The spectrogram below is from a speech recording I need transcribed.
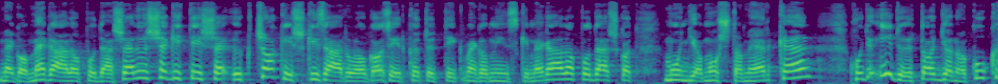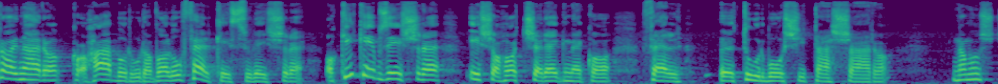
meg a megállapodás elősegítése, ők csak és kizárólag azért kötötték meg a Minszki megállapodásokat, mondja most a Merkel, hogy időt adjanak Ukrajnára a háborúra való felkészülésre, a kiképzésre és a hadseregnek a felturbósítására. Na most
